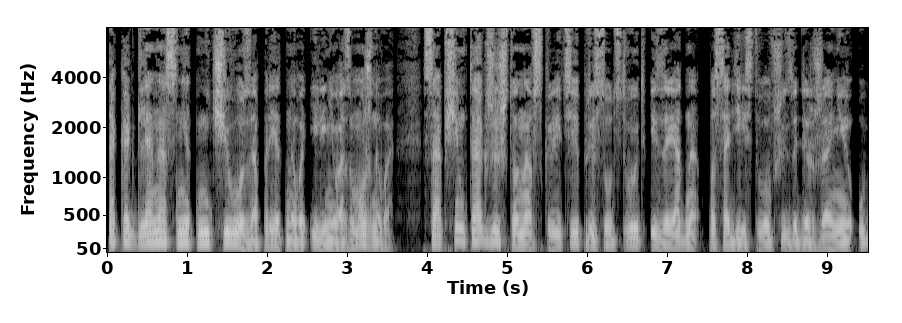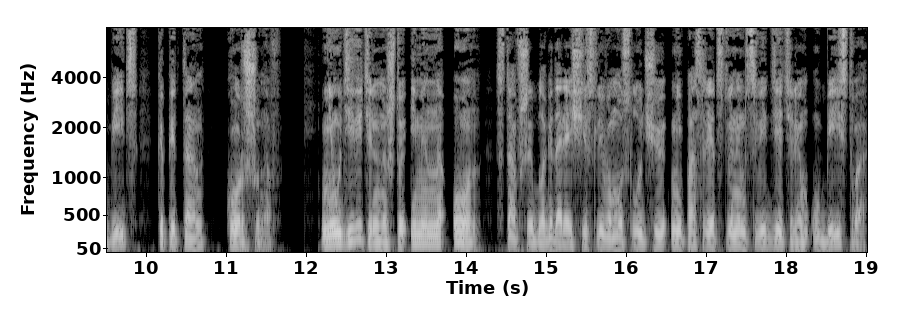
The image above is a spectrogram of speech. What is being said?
Так как для нас нет ничего запретного или невозможного, сообщим также, что на вскрытии присутствует изрядно посодействовавший задержанию убийц капитан Коршунов. Неудивительно, что именно он, ставший благодаря счастливому случаю непосредственным свидетелем убийства,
